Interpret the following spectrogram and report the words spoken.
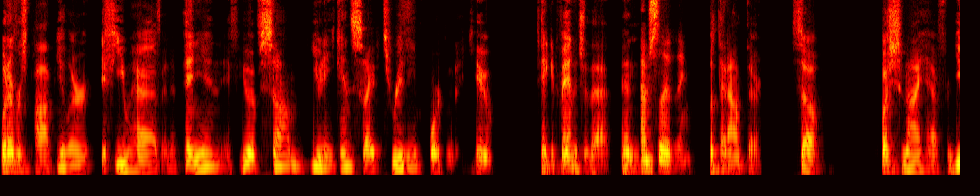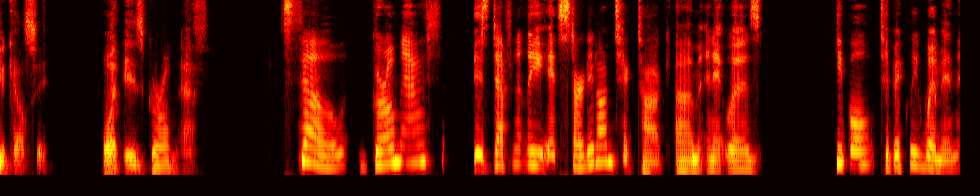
whatever's popular, if you have an opinion, if you have some unique insight, it's really important that you take advantage of that and absolutely put that out there. So, question I have for you, Kelcye, what is girl math? So, girl math is definitely it started on TikTok, um, and it was people, typically women,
